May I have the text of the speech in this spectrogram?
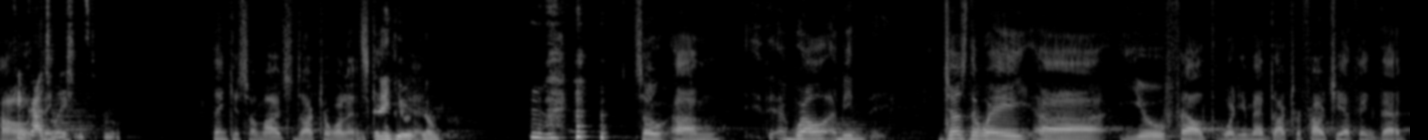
Oh, Congratulations. Thank, thank, you so much, Dr. Walensky. Thank you, Bill. so, um, well, I mean, just the way uh, you felt when you met Dr. Fauci, I think that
